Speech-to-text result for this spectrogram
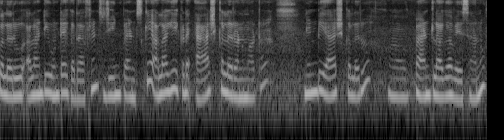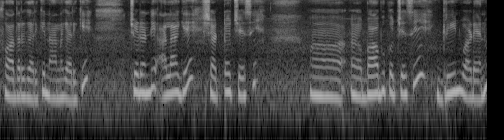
colour అలాంటివి ఉంటాయి కదా ఫ్రెండ్స్ జీన్ ప్యాంట్స్కి. అలాగే ఇక్కడ యాష్ కలర్ అనమాట నిండు యాష్ కలరు ప్యాంట్ లాగా వేశాను ఫాదర్ గారికి నాన్నగారికి. చూడండి అలాగే షర్ట్ వచ్చేసి బాబుకి వచ్చేసి గ్రీన్ వాడాను.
